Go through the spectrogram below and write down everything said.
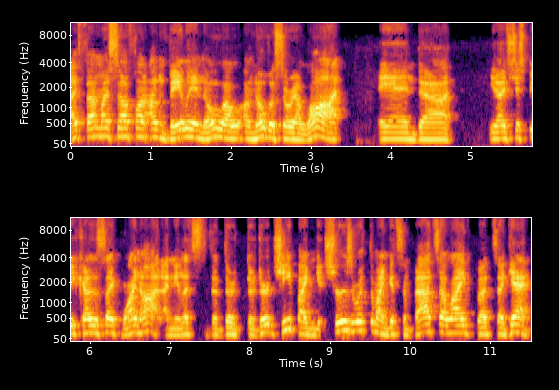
I found myself on, on Bailey and Nova on Nova story a lot, and uh, you know it's just because it's like why not? I mean, let's they're they're dirt cheap. I can get Scherzer with them. I can get some bats I like, but again,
